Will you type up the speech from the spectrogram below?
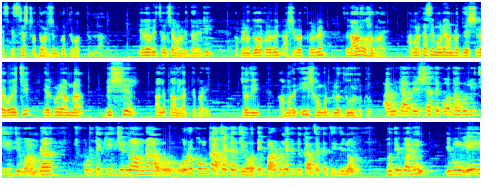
আজকে শ্রেষ্ঠত্ব অর্জন করতে পারতাম না। এভাবেই চলছে আমার বিদ্যালয়টি। আপনারা দোয়া করবেন, আশীর্বাদ করবেন, যেন আরও ভালো হয়। আমার কাছে মনে আমরা দেশটা হয়েছি, এরপরে আমরা বিশ্বের তালে তাল রাখতে পারি। যদি আমাদের এই সংকটগুলো দূর হতো। আমি তাদের সাথে কথা বলেছি যে আমরা প্রত্যেকেই যেন আমরা ওরকম কাছাকাছি, হতে পারব না কিন্তু কাছাকাছি যেন হতে পারি এবং এই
